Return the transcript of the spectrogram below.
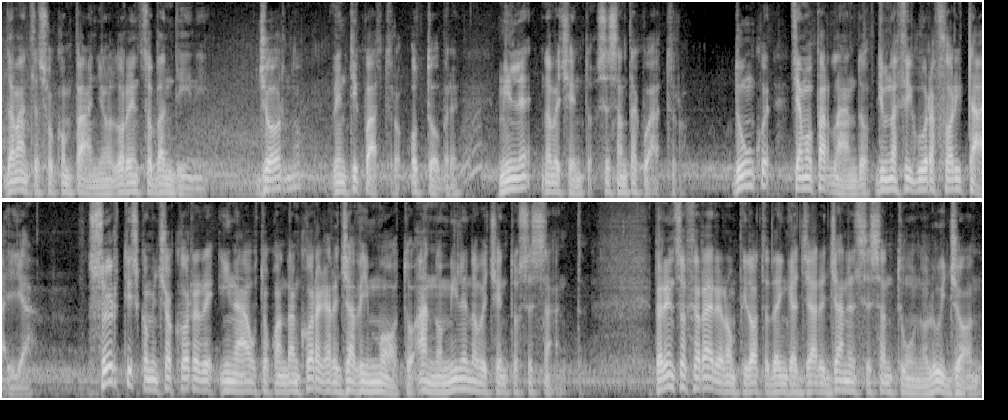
davanti al suo compagno Lorenzo Bandini. Giorno 24 ottobre 1964. Dunque stiamo parlando di una figura fuori taglia. Surtis cominciò a correre in auto quando ancora gareggiava in moto, anno 1960. Per Enzo Ferrari era un pilota da ingaggiare già nel 61, lui John,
